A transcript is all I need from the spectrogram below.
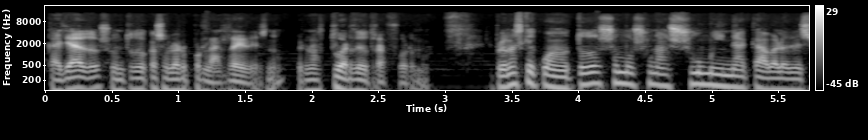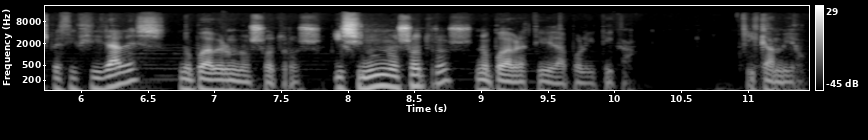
callados o en todo caso hablar por las redes, ¿no? pero no actuar de otra forma. El problema es que cuando todos somos una suma inacabable de especificidades, no puede haber un nosotros. Y sin un nosotros no puede haber actividad política. Y cambio.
